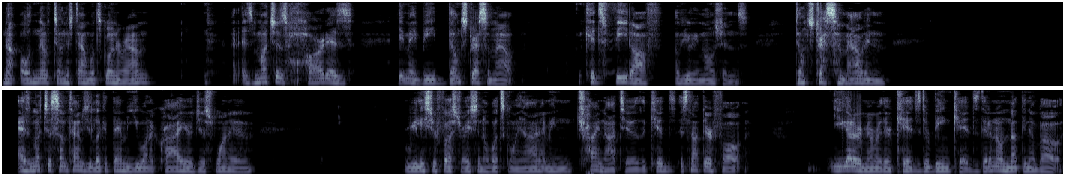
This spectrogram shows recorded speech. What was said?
not old enough to understand what's going around, as much as hard as it may be, don't stress them out. Kids feed off of your emotions. Don't stress them out and as much as sometimes you look at them and you want to cry or just want to release your frustration of what's going on. I mean, try not to. The kids, it's not their fault. You got to remember they're kids. They're being kids. They don't know nothing about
